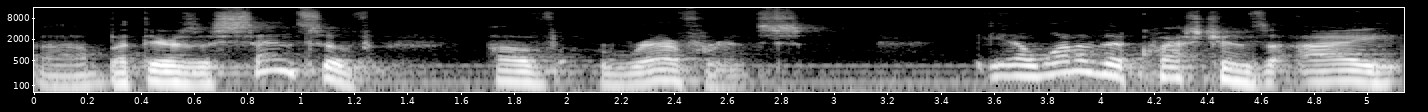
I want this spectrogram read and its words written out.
Uh, but there's a sense of, of reverence. You know, one of the questions I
